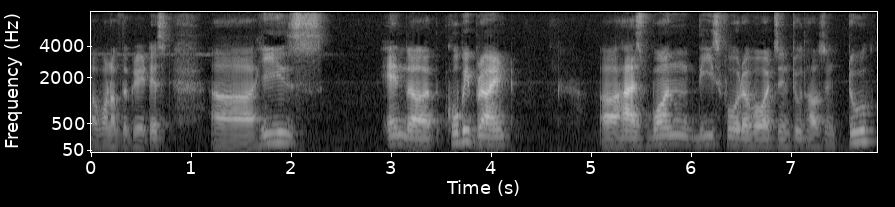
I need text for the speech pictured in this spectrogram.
uh, one of the greatest. Uh, he's in uh, Kobe Bryant uh, has won these four awards in 2002,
